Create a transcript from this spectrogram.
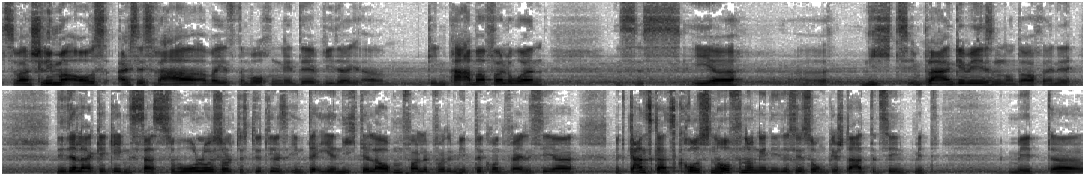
zwar schlimmer aus, als es war, aber jetzt am Wochenende wieder äh, gegen Parma verloren. Das ist eher äh, nicht im Plan gewesen und auch eine Niederlage gegen Sassuolo solltest du dir als Inter eher nicht erlauben, vor allem vor dem Hintergrund, weil sie ja mit ganz, ganz großen Hoffnungen in die Saison gestartet sind, mit, mit äh,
